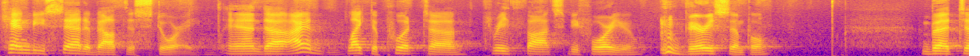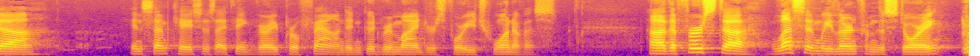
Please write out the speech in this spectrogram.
can be said about this story? And uh, I'd like to put uh, three thoughts before you. Very simple, but uh, in some cases, I think very profound and good reminders for each one of us. Uh, the first uh, lesson we learn from the story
